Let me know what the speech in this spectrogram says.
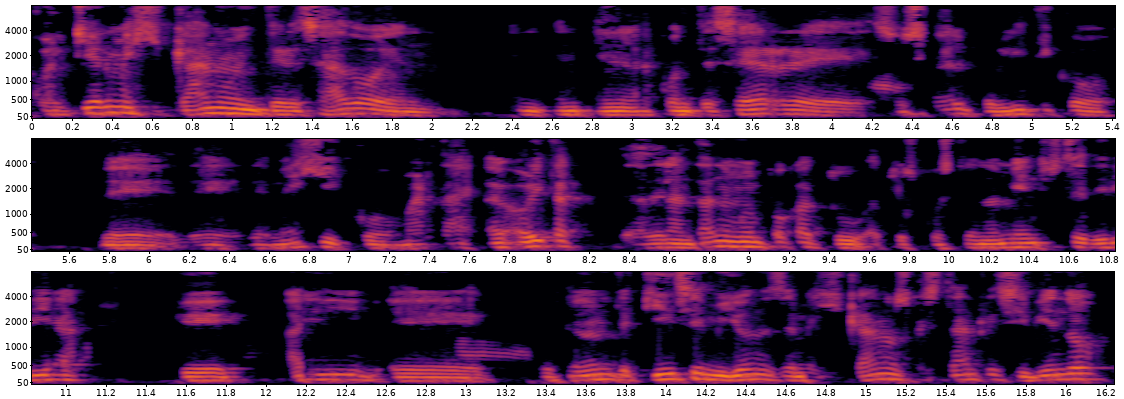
cualquier mexicano interesado en, en, el acontecer eh, social, político de, de, México, Marta, ahorita adelantándome un poco a, tu, a tus cuestionamientos, te diría que hay eh, aproximadamente 15 millones de mexicanos que están recibiendo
